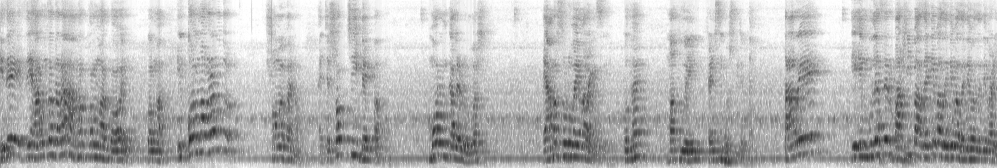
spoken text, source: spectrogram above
এই যে যে হারমজা দ্বারা আমার কলমার কয় কলমা। এই কলমা হওয়ার তো সময় পায় না। আচ্ছা সবচেয়ে ব্যাগ পাবো। মরণকালে ডোলবাসী এ, আমার ছোট ভাই মারা গেছে। কোথায়? Matuail fancy hospital. তারে এই অ্যাম্বুলেন্সের বাঁশি বাজাইতে বাজাইতে বাজাইতে বাজাইতে বাড়ি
